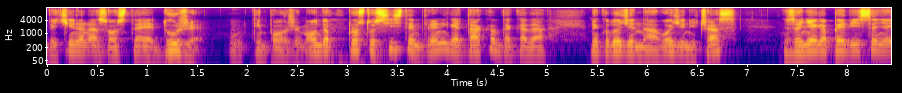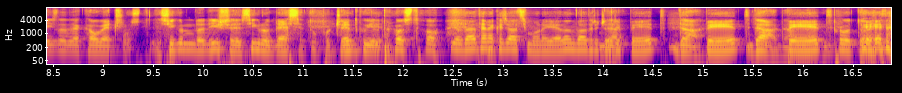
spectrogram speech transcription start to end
većina nas ostaje duže u tim položajima. Onda prosto sistem treninga je takav da kada neko dođe na vođeni čas, za njega pet disanja izgleda kao večnost. I sigurno da diše sigurno 10 u početku, jer prosto... Jel dajete neka đacima ono 1, 2, 3, 4, Da. 5, Da. 5, Da, da, 5, da, upravo to je, 5.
